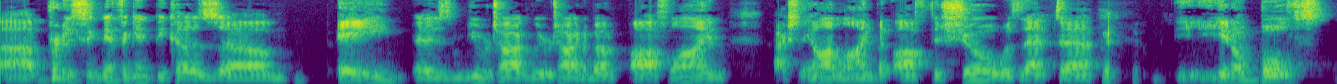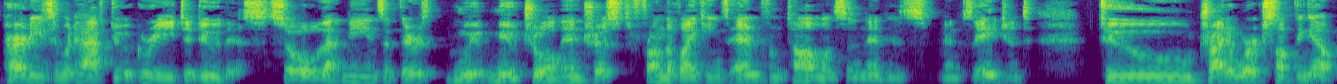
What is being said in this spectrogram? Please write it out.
Uh, pretty significant because um, a as you were talking, we were talking about offline, actually online, but off the show was that uh, you know both parties would have to agree to do this. So that means that there's mu- mutual interest from the Vikings and from Tomlinson and his and his agent to try to work something out.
